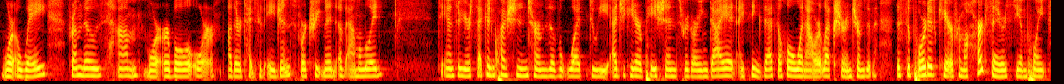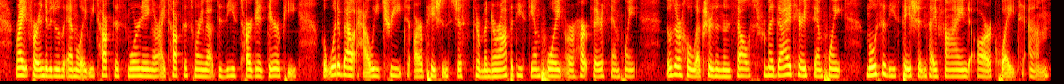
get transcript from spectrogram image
more away from those um, more herbal or other types of agents for treatment of amyloid. To answer your second question in terms of what do we educate our patients regarding diet, I think that's a whole one hour lecture in terms of the supportive care from a heart failure standpoint, right, for individuals with amyloid. We talked this morning, or I talked this morning about disease targeted therapy, but what about how we treat our patients just from a neuropathy standpoint or heart failure standpoint? Those are whole lectures in themselves. From a dietary standpoint, most of these patients I find are quite um,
